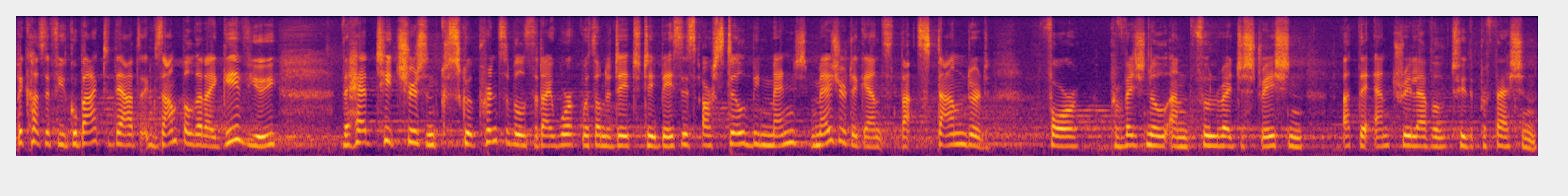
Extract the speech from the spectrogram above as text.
because if you go back to that example that I gave you, the head teachers and school principals that I work with on a day-to-day -day basis are still being measured against that standard for provisional and full registration at the entry level to the profession.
